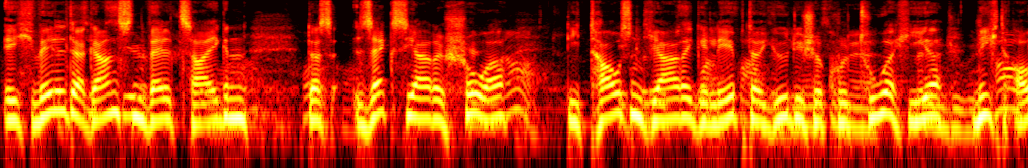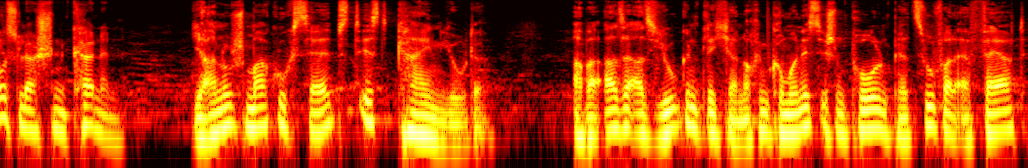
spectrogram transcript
Ich will der ganzen Welt zeigen, dass sechs Jahre Shoah die tausend Jahre gelebter jüdischer Kultur hier nicht auslöschen können. Janusz Markuch selbst ist kein Jude. Aber als er als Jugendlicher noch im kommunistischen Polen per Zufall erfährt,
